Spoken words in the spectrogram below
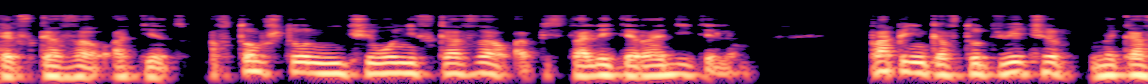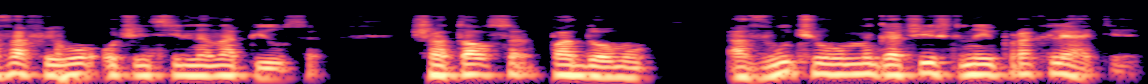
как сказал отец, а в том, что он ничего не сказал о пистолете родителям. Папенька в тот вечер, наказав его, очень сильно напился, шатался по дому, озвучивал многочисленные проклятия,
